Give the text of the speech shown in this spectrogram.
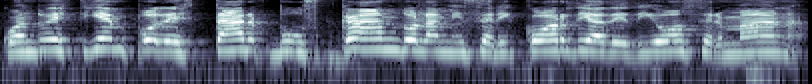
cuando es tiempo de estar buscando la misericordia de Dios, hermanas.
